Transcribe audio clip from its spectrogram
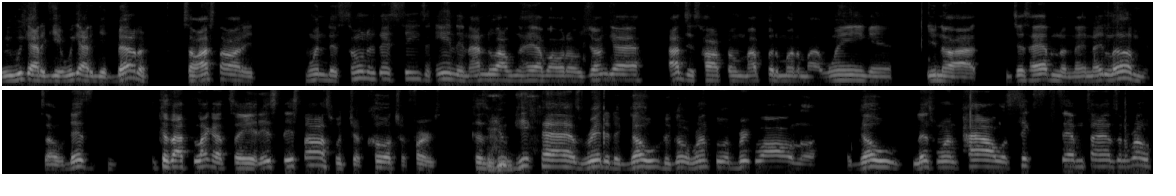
we, we got to get, we got to get better. So I started when as soon as that season ended, I knew I was gonna have all those young guys. I just harped on them. I put them under my wing, and you know, I just had them and they love me. So this, because I like I said, it's, it starts with your culture first. Because if you mm-hmm. get guys ready to go to go run through a brick wall or to go, let's run power six, seven times in a row.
